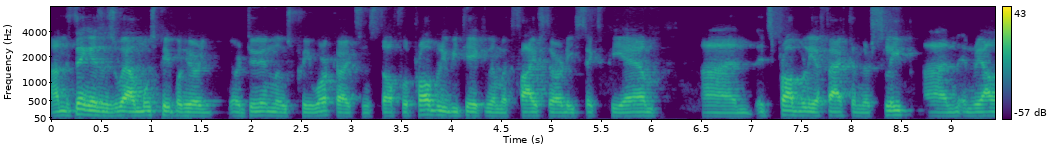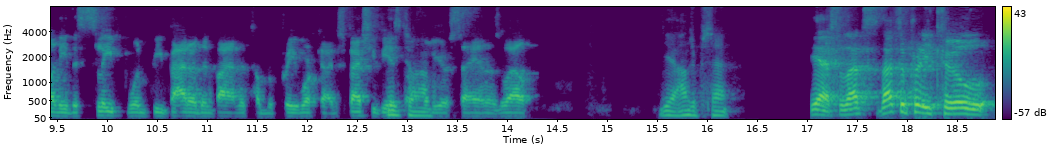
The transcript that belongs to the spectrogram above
And the thing is, as well, most people who are, are doing those pre-workouts and stuff will probably be taking them at 5.30, 6 p.m. And it's probably affecting their sleep. And in reality, the sleep would be better than buying a tub of pre-workout, especially based on what you're saying as well. Yeah, 100%. Yeah, so that's that's a pretty cool.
